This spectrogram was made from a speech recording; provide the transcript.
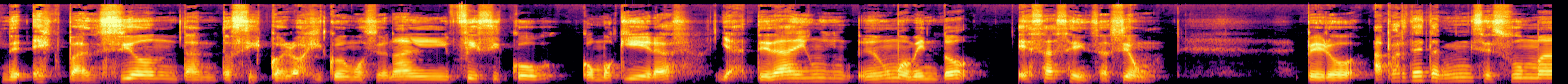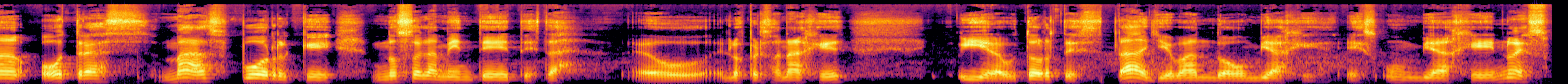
de expansión, tanto psicológico, emocional, físico, como quieras. Ya, te da en un, en un momento esa sensación pero aparte también se suma otras más porque no solamente te está los personajes y el autor te está llevando a un viaje, es un viaje, no es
